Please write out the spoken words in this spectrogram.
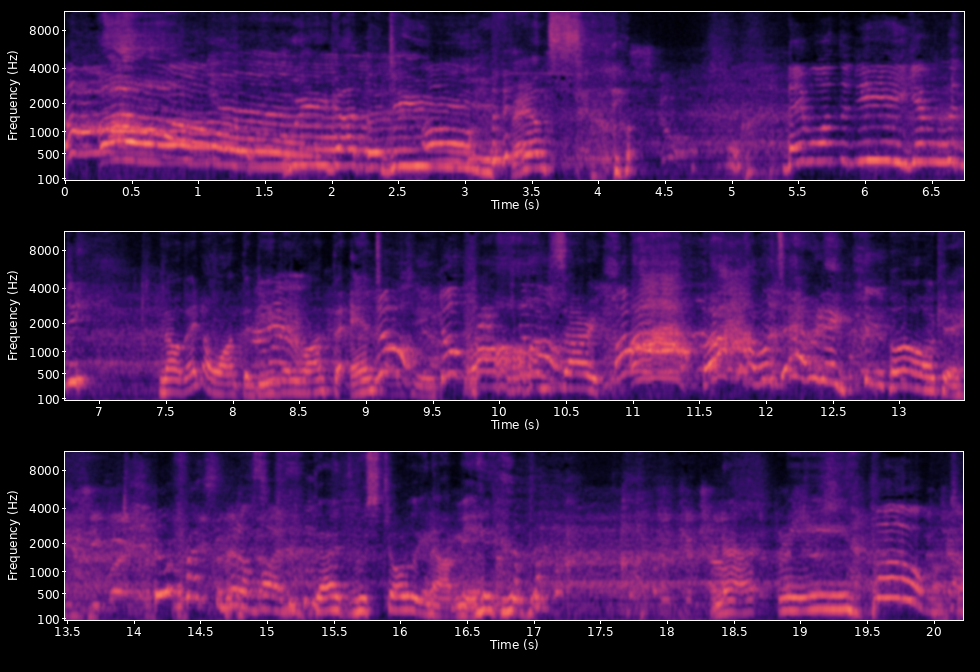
Oh! Oh! We got the defense. They want the D. Give him the D. No, they don't want the D. They want the anti G. No, don't press Oh, no. I'm sorry. Oh. Ah! Ah! What's happening? Oh, okay. Press the middle button. That was totally not me. not me. Boom. So,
